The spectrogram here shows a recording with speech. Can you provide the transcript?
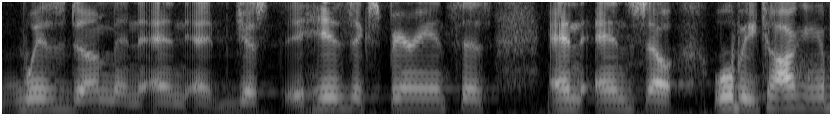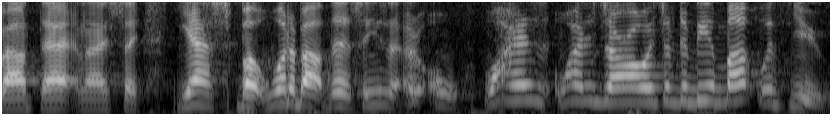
wisdom and, and, and just his experiences. And, and so we'll be talking about that. And I say, yes, but what about this? He said, oh, why, is, why does there always have to be a but with you?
